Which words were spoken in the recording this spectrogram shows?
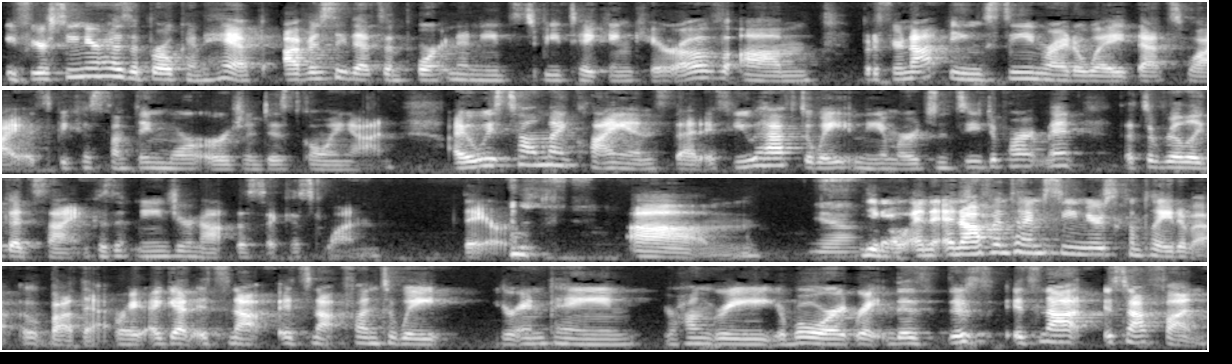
If your senior has a broken hip, obviously that's important and needs to be taken care of. Um, but if you're not being seen right away, that's why. It's because something more urgent is going on. I always tell my clients that if you have to wait in the emergency department, that's a really good sign because it means you're not the sickest one there. Um, yeah. You know, and, and oftentimes seniors complain about about that, right? I get it's not it's not fun to wait. You're in pain, you're hungry, you're bored, right? There's, there's it's not it's not fun.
